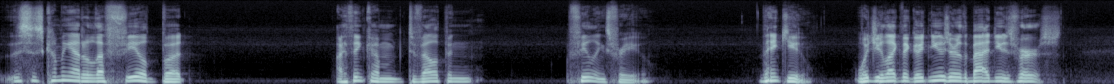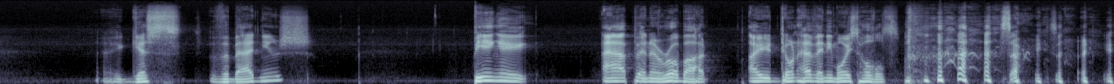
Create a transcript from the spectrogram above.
This is coming out of left field, but I think I'm developing feelings for you. Thank you. Would you like the good news or the bad news first? I guess the bad news. Being a app and a robot, I don't have any moist holes. sorry, sorry.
